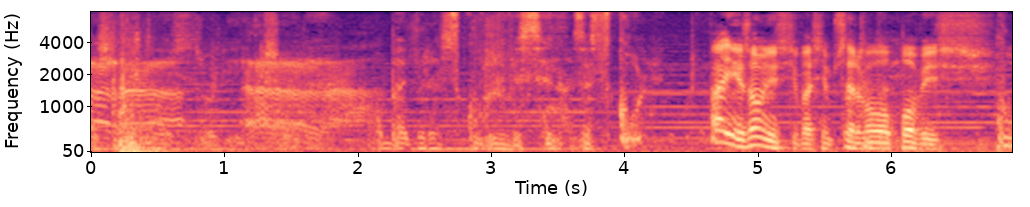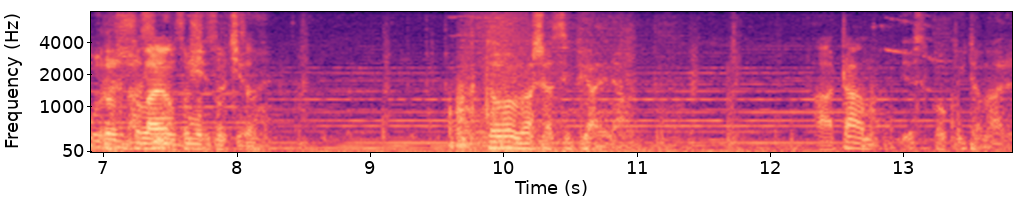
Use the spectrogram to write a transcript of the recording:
Jeśli ktoś zrobi jej krzywdę, obedrę skurwysyna ze skóry. Fajnie, żołnierz ci właśnie przerwał opowieść rozszulającą dociemy. To nasza sypialnia. A tam jest pokój Tamary.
